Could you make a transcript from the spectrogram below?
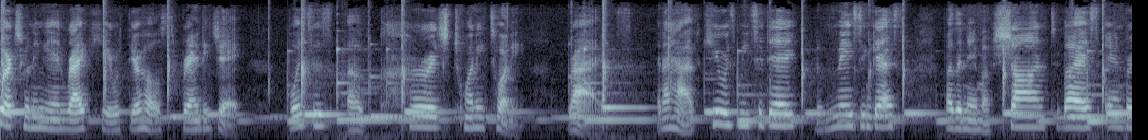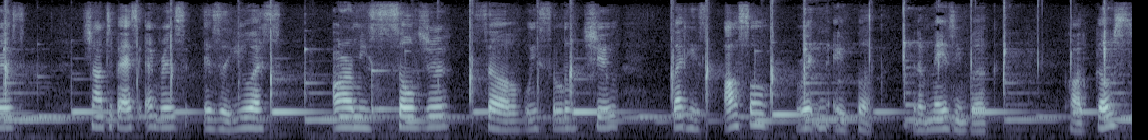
You are tuning in right here with your host, Brandy J. Voices of Courage 2020 Rise. And I have here with me today an amazing guest by the name of Sean Tobias Ambriz. Sean Tobias Ambriz is a U.S. Army soldier, so we salute you. But he's also written a book, an amazing book called Ghosts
